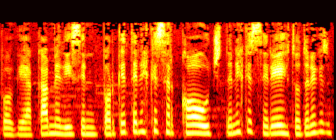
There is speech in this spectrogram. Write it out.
porque acá me dicen, ¿por qué tenés que ser coach? Tenés que ser esto, tenés que ser...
